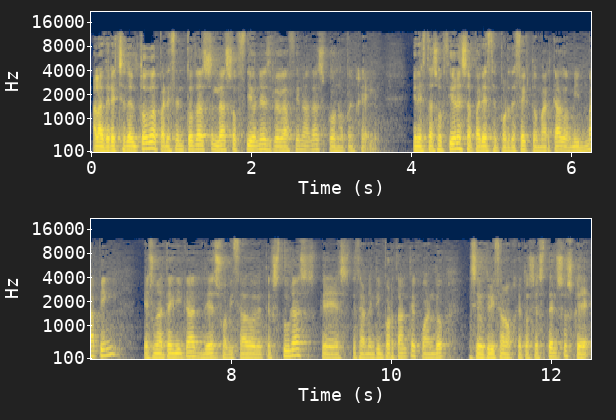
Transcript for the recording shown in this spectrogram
a la derecha del todo aparecen todas las opciones relacionadas con OpenGL. En estas opciones aparece por defecto marcado Mid Mapping, que es una técnica de suavizado de texturas que es especialmente importante cuando se utilizan objetos extensos que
